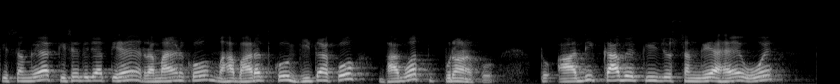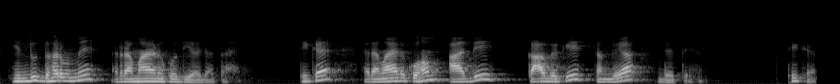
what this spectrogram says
की संज्ञा किसे दी जाती है? रामायण को, महाभारत को, गीता को, भागवत पुराण को। तो आदि काव्य की जो संज्ञा है, वो हिंदू धर्म में रामायण को दिया जाता है। ठीक है? रामायण को हम आदि काव्य की संज्ञा देते हैं। ठीक है?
